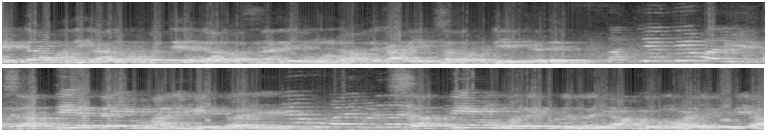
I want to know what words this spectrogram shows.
எட்டாம் அதிகாரம் முப்பத்தி இரண்டாவது வசனத்திலே மூன்றாவது காரியம் சொல்லப்பட்டிருக்கிறது. சத்தியத்தையும் அறிவீர்கள். சத்தியம் உங்களை விடுதலையாக்கும் ஹalleluya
